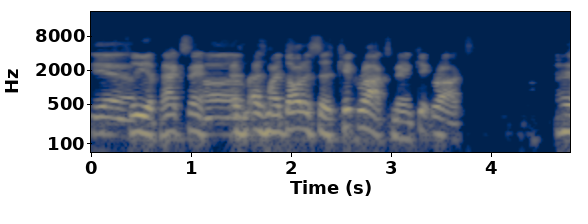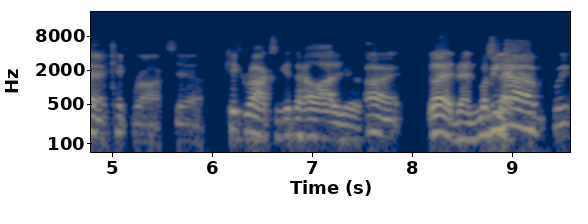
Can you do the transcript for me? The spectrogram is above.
yeah, See you, Pack Sam. as, Um, as my daughter says, kick rocks, man. Kick rocks. yeah. Kick rocks. Yeah. Kick rocks and get the hell out of here. All right. Go ahead, Ben. What's we next? have we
